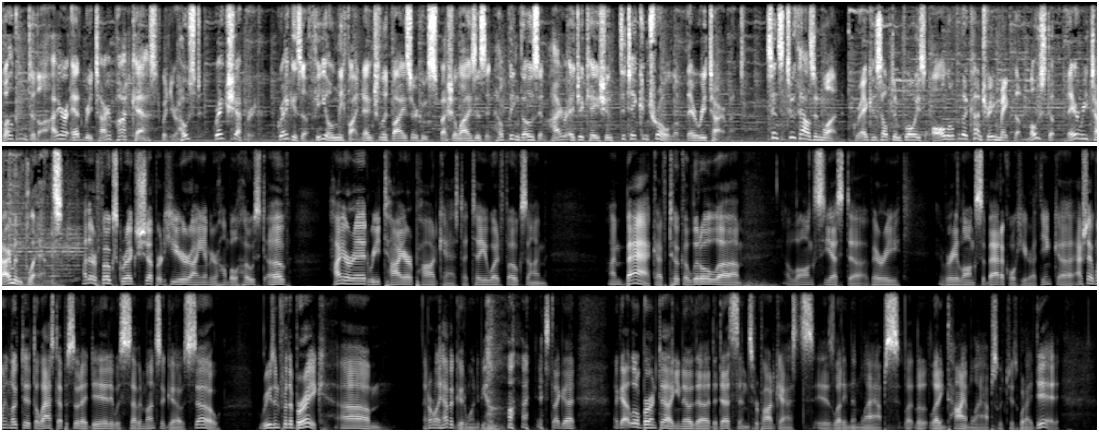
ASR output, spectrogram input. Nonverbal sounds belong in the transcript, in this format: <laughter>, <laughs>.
Welcome to the Higher Ed Retire Podcast with your host, Greg Shepard. Greg is a fee only financial advisor who specializes in helping those in higher education to take control of their retirement. Since 2001, Greg has helped employees all over the country make the most of their retirement plans. Hi there, folks. Greg Shepard here. I am your humble host of Higher Ed Retire Podcast. I tell you what, folks, I'm I'm back. I've took a little uh, a long siesta, a very a very long sabbatical here. I think uh, actually I went and looked at the last episode I did. It was seven months ago. So, reason for the break. Um, I don't really have a good one to be <laughs> honest. I got I got a little burnt out. You know, the the death sentence for podcasts is letting them lapse, let, letting time lapse, which is what I did.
